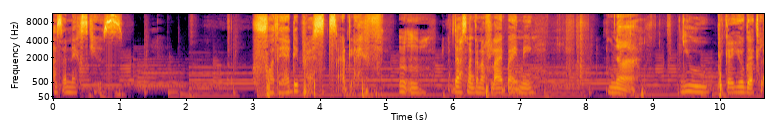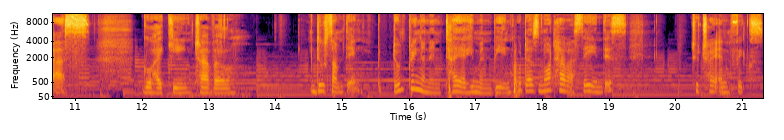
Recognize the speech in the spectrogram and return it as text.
as an excuse for their depressed, sad life. Mm-mm, that's not gonna fly by me. Nah, you pick a yoga class, go hiking, travel, do something, but don't bring an entire human being who does not have a say in this to try and fix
